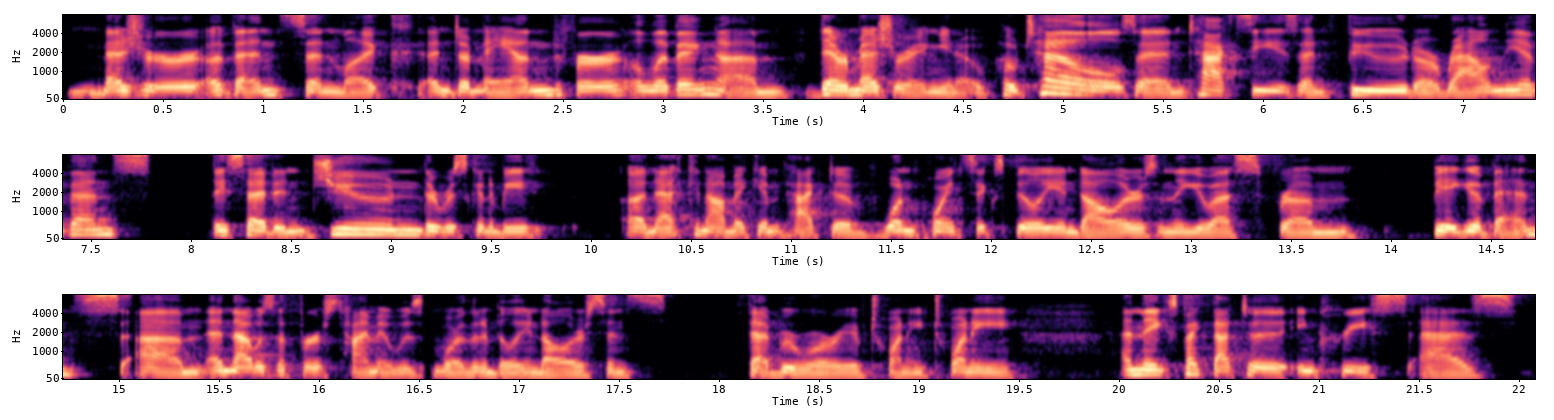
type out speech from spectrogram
measure events and like and demand for a living. Um, they're measuring you know hotels and taxis and food around the events. They said in June there was going to be an economic impact of $1.6 billion in the US from big events. Um, and that was the first time it was more than a billion dollars since February of 2020. And they expect that to increase as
